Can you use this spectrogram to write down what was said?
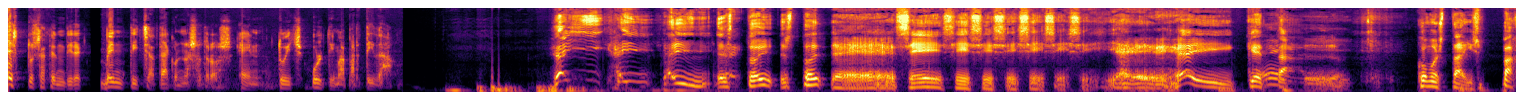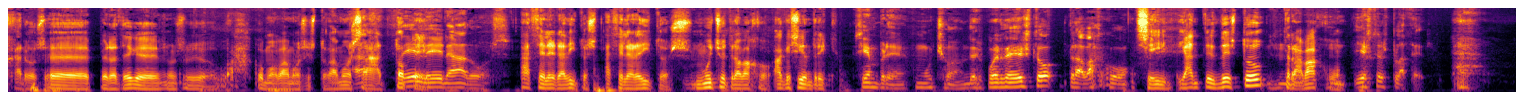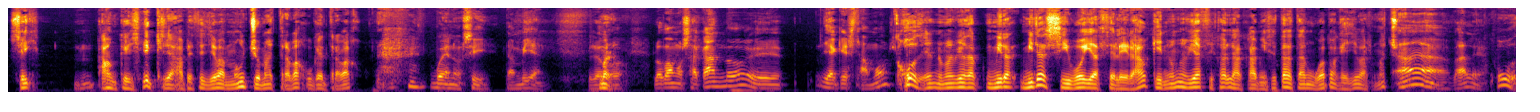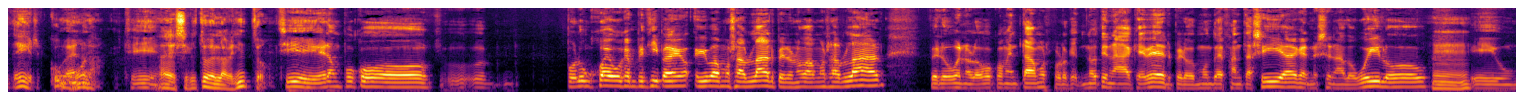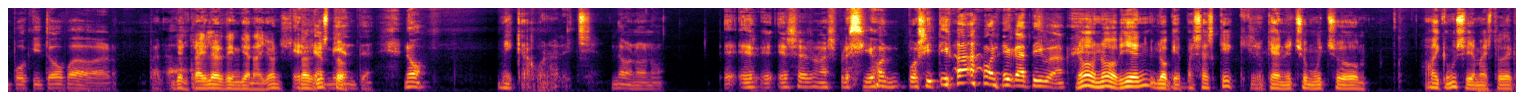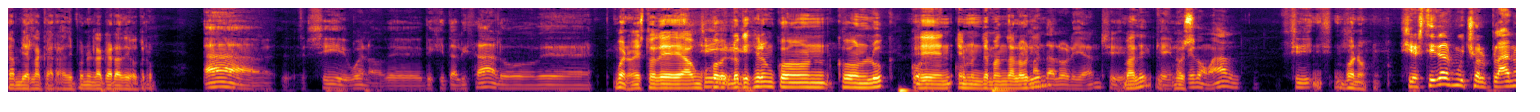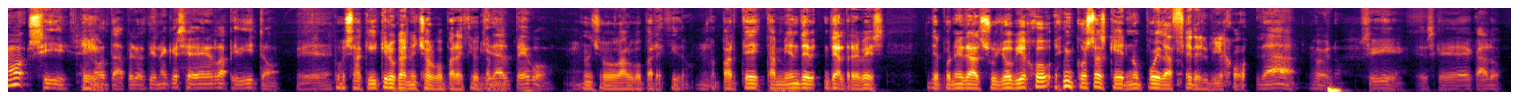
Esto se hace en directo. Vente y chatea con nosotros en Twitch Última Partida. ¡Hey! ¡Hey! ¡Hey! Estoy, estoy. Eh, sí, sí, sí, sí, sí, sí, sí. ¡Hey! hey, ¿Qué tal? ¿Cómo estáis, pájaros? Eh, espérate que no sé. Buah, ¿Cómo vamos esto? Vamos a tope. Acelerados. Aceleraditos, aceleraditos. Mucho trabajo. ¿A que sí, Enrique? Siempre, mucho. Después de esto, trabajo. Sí, y antes de esto, trabajo. Y esto es placer. Sí. Aunque a veces lleva mucho más trabajo que el trabajo. Bueno, sí, también. Pero Bueno. lo vamos sacando eh, y aquí estamos. Joder, no me había dado. Mira, mira si voy acelerado, que no me había fijado en la camiseta tan guapa que llevas, macho. Ah, vale. Joder, cómo Bueno, mola. Sí, del secreto del laberinto. sí, era un poco uh, por un juego que en principio íbamos a hablar, pero no vamos a hablar. Pero bueno, luego comentamos porque no tiene nada que ver, pero mundo de fantasía, que han estrenado Willow Mm. y un poquito para, para Y el tráiler de Indiana Jones. ¿Lo has este visto? ambiente. No, Me cago en la leche. no, no, no. E- e- ¿Esa es una expresión positiva o negativa? No, no, bien. Lo que pasa es que creo que han hecho mucho. Ay, ¿cómo se llama esto de cambiar la cara, de poner la cara de otro? Ah, sí, bueno, de digitalizar o de... Bueno, esto de a un Sí. joven, lo que hicieron con, con Luke con- en, con- en The Mandalorian. Mandalorian, sí. Vale, Que no pues- quedó mal. Sí, Bueno, si estiras mucho el plano, sí, se nota, pero tiene que ser rapidito. eh, pues aquí creo que han hecho algo parecido y da el pego. Han hecho algo parecido. Mm. Aparte, también de, de al revés, de poner al suyo viejo en cosas que no puede hacer el viejo. Da, bueno, sí, es que claro.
